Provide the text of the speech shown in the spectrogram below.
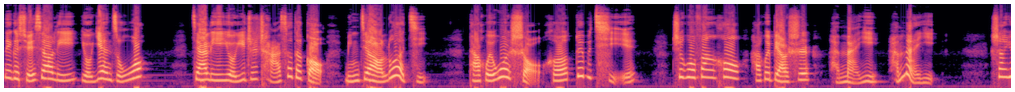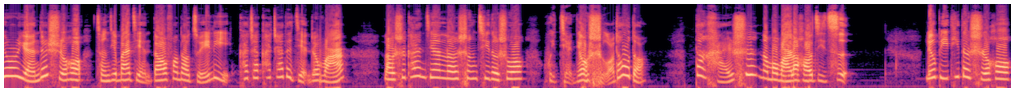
那个学校里有燕子窝，家里有一只茶色的狗，名叫洛基。它会握手和对不起。吃过饭后还会表示很满意，很满意。上幼儿园的时候，曾经把剪刀放到嘴里，咔嚓咔嚓地剪着玩儿。老师看见了，生气地说：“会剪掉舌头的。”但还是那么玩了好几次。流鼻涕的时候，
